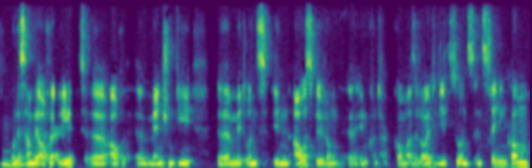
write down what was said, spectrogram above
Mhm. Und das haben wir auch erlebt, äh, auch äh, Menschen, die äh, mit uns in Ausbildung äh, in Kontakt kommen. Also Leute, die zu uns ins Training kommen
